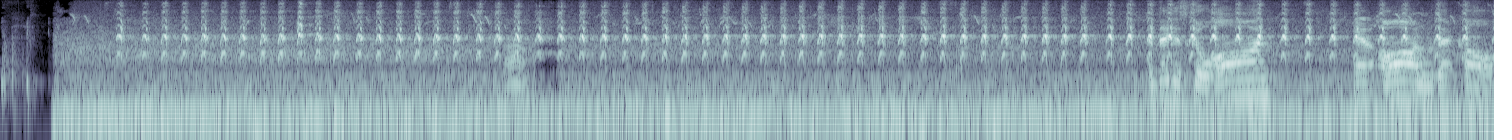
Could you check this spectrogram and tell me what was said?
just go on and on with that call.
